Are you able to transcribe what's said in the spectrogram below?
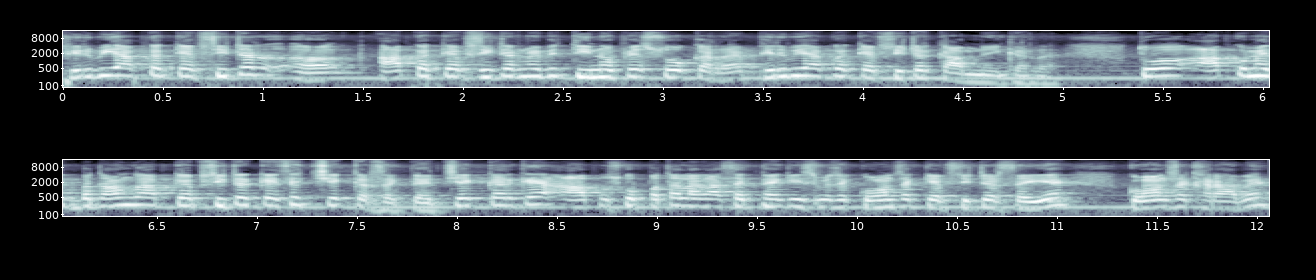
फिर भी आपका कैपेसिटर आपका कैपेसिटर में भी तीनों पे शो कर रहा है, फिर भी आपका कैपेसिटर काम नहीं कर रहा है। तो आपको मैं बताऊँगा आप कैपेसिटर कैसे चेक कर सकते हैं। चेक करके आप उसको पता लगा सकते हैं कि इसमें से कौन सा कैपेसिटर सही है, कौन सा खराब है।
